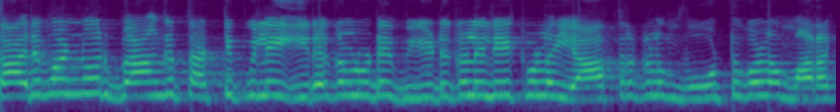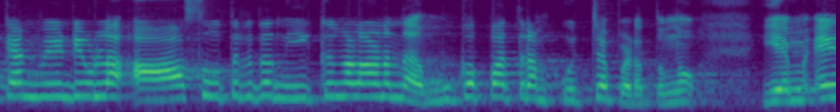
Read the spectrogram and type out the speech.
കരുവണ്ണൂർ ബാങ്ക് തട്ടിപ്പിലെ ഇരകളുടെ വീടുകളിലേക്കുള്ള യാത്രകളും വോട്ടുകളും മറയ്ക്കാൻ വേണ്ടിയുള്ള ആസൂത്രിത നീക്കങ്ങളാണെന്ന് മുഖപത്രം കുറ്റപ്പെടുത്തുന്നു. എം എ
